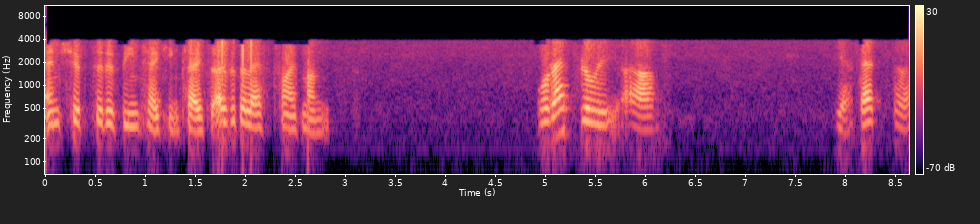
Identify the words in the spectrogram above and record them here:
and shifts that have been taking place over the last five months. Well, that's really, uh, yeah, that's uh,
